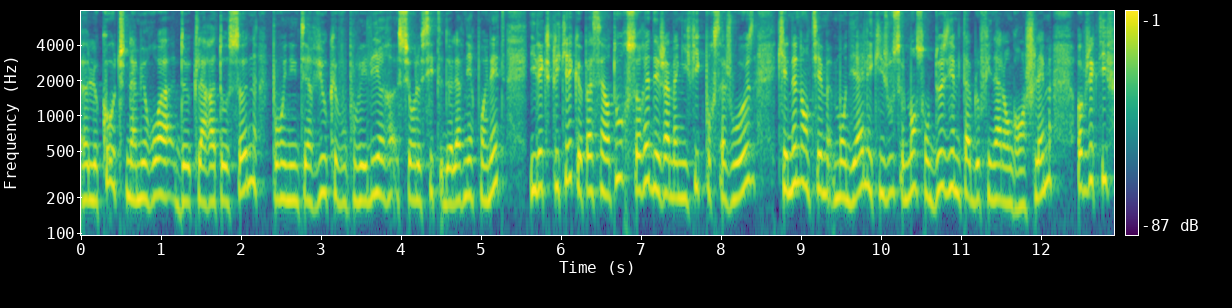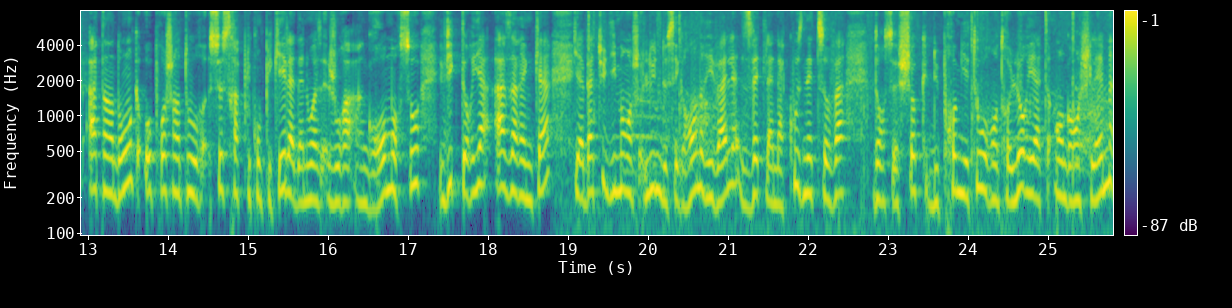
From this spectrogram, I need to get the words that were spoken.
euh, le coach namurois de Clara Towson, pour une interview que vous pouvez lire sur le site de l'avenir.net, il expliquait que passer un tour serait déjà magnifique pour sa joueuse qui est 90e mondiale et qui joue seulement son deuxième tableau final en Grand Chelem. Objectif atteint donc, au prochain tour ce sera plus compliqué, la Danoise jouera un gros morceau, Victoria Azarenka, qui a battu dimanche l'une de ses grandes rivales, Svetlana Kuznetsova, dans ce choc du premier tour entre lauréates en Grand Chelem.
